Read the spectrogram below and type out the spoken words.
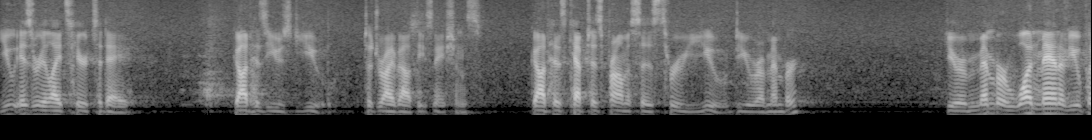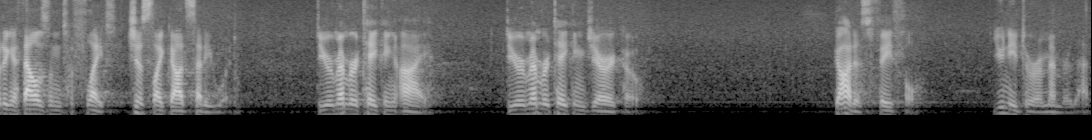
You Israelites here today, God has used you to drive out these nations. God has kept his promises through you. Do you remember? Do you remember one man of you putting a thousand to flight, just like God said he would? Do you remember taking Ai? Do you remember taking Jericho? God is faithful. You need to remember that.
